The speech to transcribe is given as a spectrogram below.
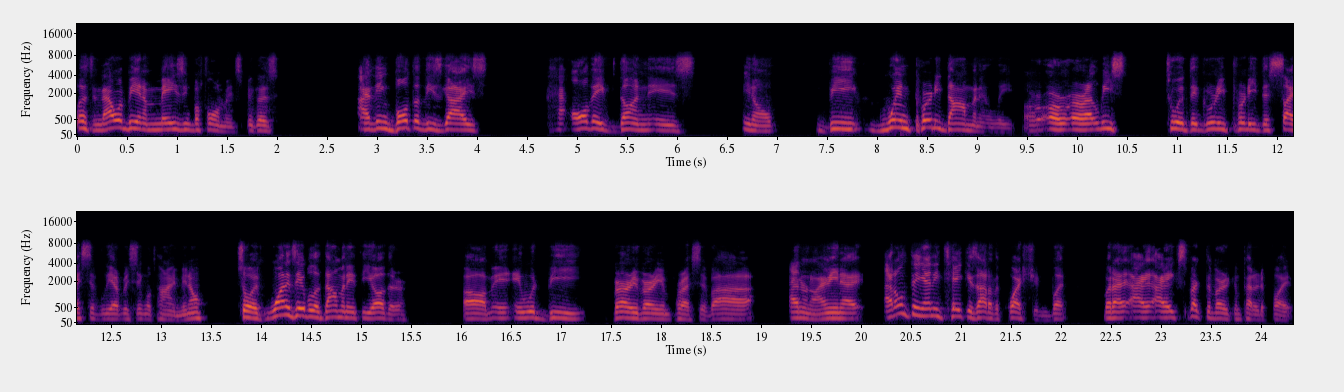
Listen, that would be an amazing performance because I think both of these guys, all they've done is you know be win pretty dominantly or, or or at least to a degree pretty decisively every single time. You know, so if one is able to dominate the other, um, it, it would be very very impressive. Uh, I don't know. I mean, I I don't think any take is out of the question, but but I, I, I expect a very competitive fight.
